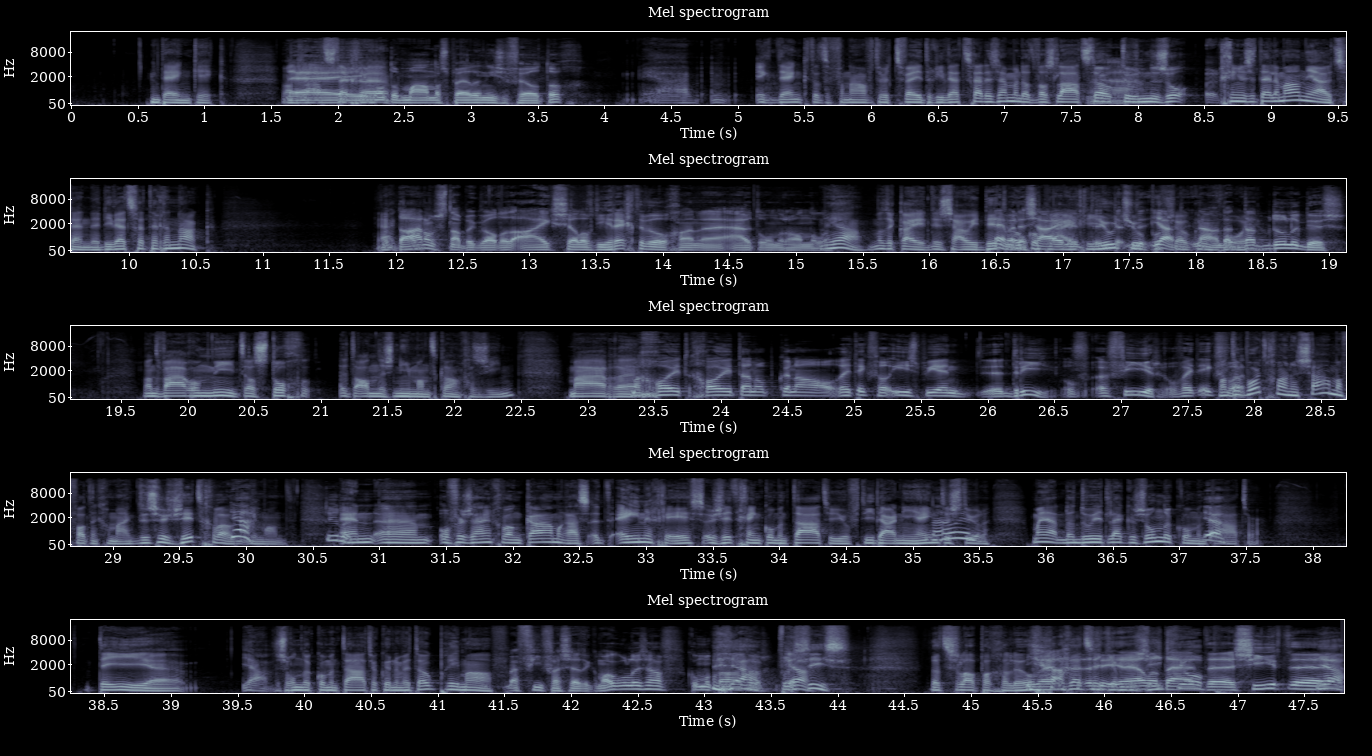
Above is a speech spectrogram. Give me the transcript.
Denk ik. Want nee, laatst tegen, want op maandag spelen niet zoveel, toch? Ja, ik denk dat er vanavond weer twee, drie wedstrijden zijn. Maar dat was laatst ook. Toen de zo- gingen ze het helemaal niet uitzenden. Die wedstrijd tegen NAC. Ja, daarom snap ik wel dat Ajax zelf die rechten wil gaan eh uitonderhandelen. Ja, want dan, kan je, dan zou je dit Nee, ook op je eigen YouTube of ja, zo kunnen nou, dat, bedoel ik dus. Want waarom niet, als toch het anders niemand kan gaan zien. Maar, eh, Maar gooi het, gooi het dan op kanaal, weet ik veel, ESPN 3 of 4 of weet ik veel. want er wordt gewoon een samenvatting gemaakt. Dus er zit gewoon Ja, iemand. Tuurlijk. En ehm, of er zijn gewoon camera's. Het enige is, er zit geen commentator. Je hoeft die daar niet heen Nou, te ja. sturen. Maar ja, dan doe je het lekker zonder commentator. Die, eh, ja, zonder commentator kunnen we het ook prima af. Bij FIFA zet ik hem ook wel eens af, commentator. Ja, precies. Dat slappe gelul. Ja, dat zet je de hele tijd op. eh, siert. eh, Ja.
